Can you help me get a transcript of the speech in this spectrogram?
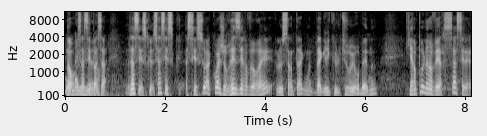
Non, ça c'est pas ça. Ça c'est ce que ça c'est ce, ce à quoi je réserverais le syntagme d'agriculture urbaine, qui est un peu l'inverse. Ça c'est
